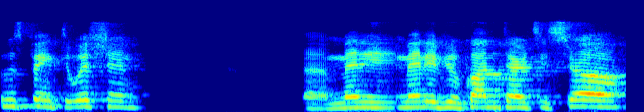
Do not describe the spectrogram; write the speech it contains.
who's paying tuition. Uh, many many of you have gone to Eretz Yisrael.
